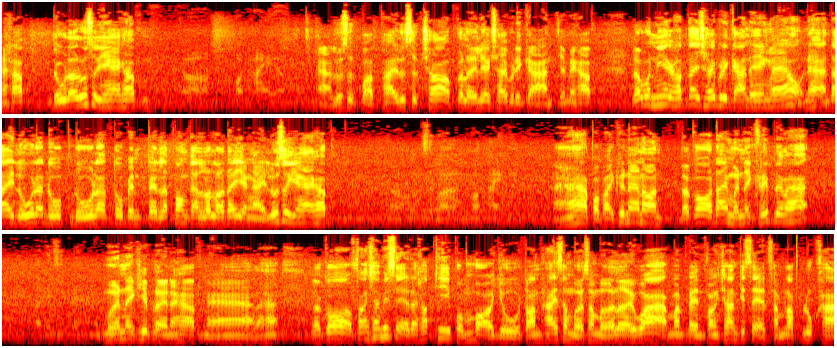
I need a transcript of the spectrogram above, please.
นะครับ ดูแล้วรู้สึกยังไงครับก็ปลอดภัยครับ อ่ารู้สึกปลอดภัยรู้สึกชอบก็เลยเรียกใช้บริการใช่ไหมครับ แล้ววันนี้ครับได้ใช้บริการเองแล้วนะฮะได้รู้แล้วดูดูแล้วตัวเป็นๆและป้องกันรถเราได้ยังไง รู้สึกยังไงครับ ก็รู้สึกว่าปลอดภัยขึ้น อ่าปลอดภัยขึ้นแน่นอน แล้วก็ได้เหมือนในคลิปเลยไหมฮะเหมือนในคลิปเลยครับเหมือนในคลิปเลยนะครับอ่านะฮะแล้วก็ฟังก์ชันพิเศษนะครับที่ผมบอกอยู่ตอนท้ายเสมอๆเลยว่ามันเป็นฟังก์ชันพิเศษสำหรับลูกค้า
